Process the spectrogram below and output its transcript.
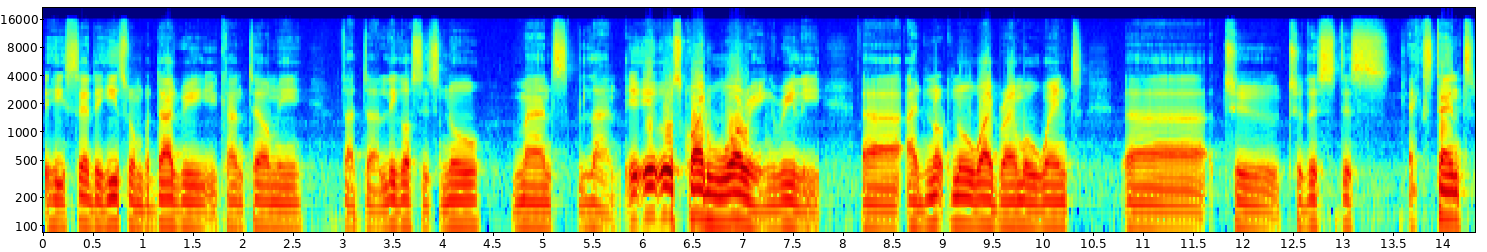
he said that he's from Badagry. You can't tell me that uh, Lagos is no man's land. It, it was quite worrying, really. Uh, I do not know why Brymo went uh, to to this this extent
